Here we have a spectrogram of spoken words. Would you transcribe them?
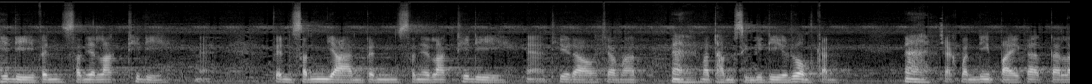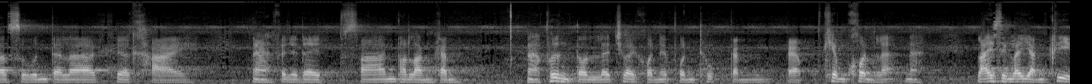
ที่ดีเป็นสัญลักษณ์ที่ดีนะเป็นสัญญาณเป็นสัญลักษณ์ที่ดีนะที่เราจะมานะมาทำสิ่งดีๆร่วมกันนะจากวันนี้ไปก็แต่ละศูนย์แต่ละเครือข่ายนะก็จะได้สารพลังกัน นะพึ่งตนและช่วยคนให้พ้นทุกข์กันแบบเข้มข้นแล้วนะหลายสิ่งหลายอย่างคลี่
